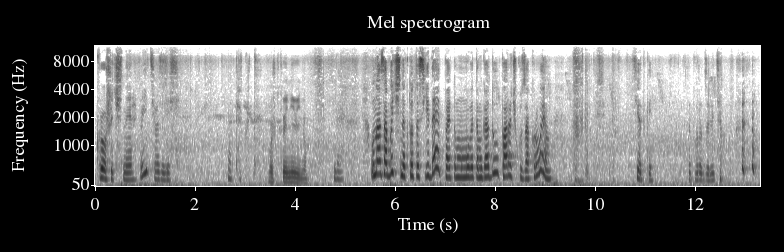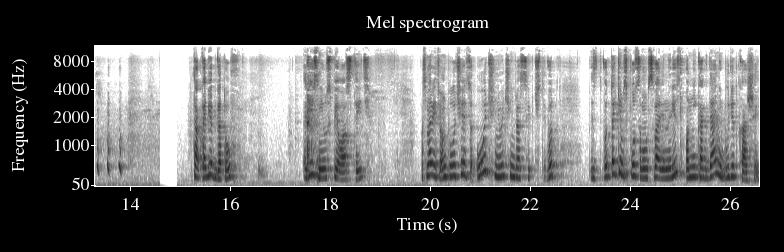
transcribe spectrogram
крошечные. Видите, вот здесь. Вот так вот. Может, кто и не видел. Да. У нас обычно кто-то съедает, поэтому мы в этом году парочку закроем сеткой. Тут в рот залетел. Так, обед готов. Рис не успел остыть. Посмотрите, он получается очень-очень рассыпчатый. Вот, вот таким способом сваренный рис, он никогда не будет кашей.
